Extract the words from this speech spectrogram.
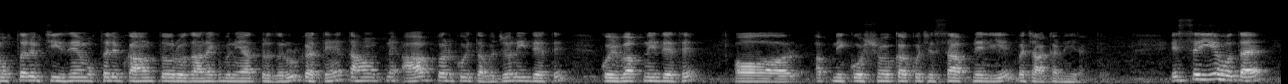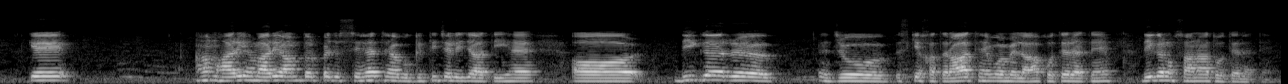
मुख्तलिफ़ चीज़ें, मुख्तलिफ़ काम तो रोज़ाना की बुनियाद पर ज़रूर करते हैं ताहम अपने आप पर कोई तवज्जो नहीं देते, कोई वक्त नहीं देते और अपनी कोशिशों का कुछ हिस्सा अपने लिए बचा कर नहीं रखते। इससे ये होता है कि हमारी हमारी आमतौर पर जो सेहत है, वो गिरती चली जाती है और दीगर जो इसके ख़तरात हैं, वो हमें लाक होते रहते हैं, दीगर नुकसान होते रहते हैं।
